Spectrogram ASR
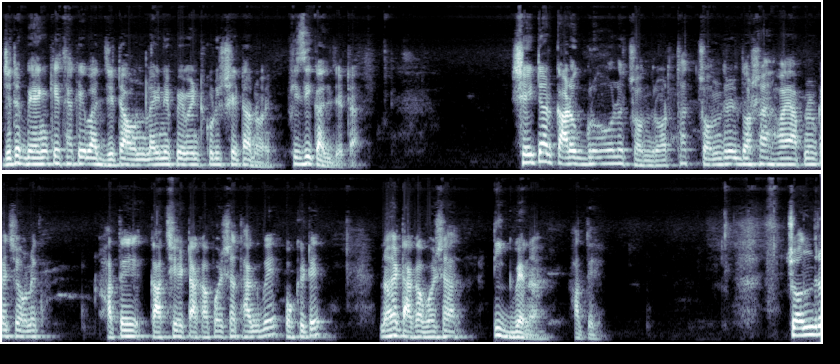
যেটা ব্যাংকে থাকে বা যেটা অনলাইনে পেমেন্ট করি সেটা নয় ফিজিক্যাল যেটা। সেইটার কারক গ্রহ হলো চন্দ্র। অর্থাৎ চন্দ্রের দশায় হয় আপনার কাছে অনেক হাতে কাছে টাকা পয়সা থাকবে পকেটে না হয় টাকা পয়সা টিকবে না হাতে। চন্দ্র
